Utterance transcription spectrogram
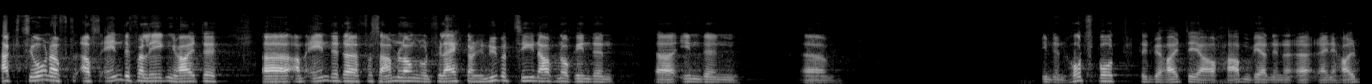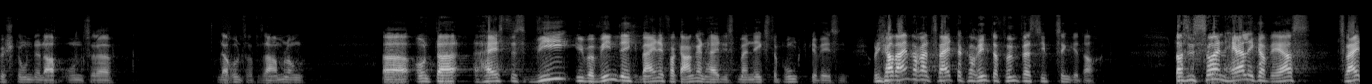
Aktion auf, aufs Ende verlegen heute, äh, am Ende der Versammlung und vielleicht dann hinüberziehen, auch noch in den, äh, in den ähm, in den Hotspot, den wir heute ja auch haben werden, äh, eine halbe Stunde nach unserer, nach unserer Versammlung. Äh, und da heißt es, wie überwinde ich meine Vergangenheit, ist mein nächster Punkt gewesen. Und ich habe einfach an 2. Korinther 5, Vers 17 gedacht. Das ist so ein herrlicher Vers. 2.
